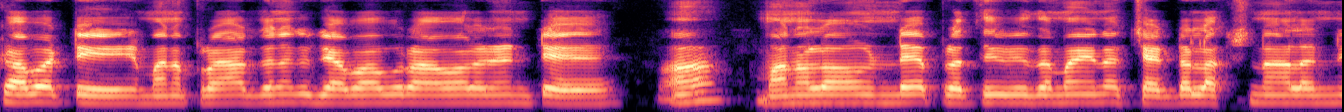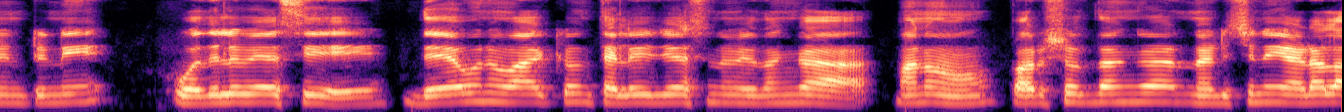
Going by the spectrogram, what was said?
కాబట్టి మన ప్రార్థనకు జవాబు రావాలంటే మనలో ఉండే ప్రతి విధమైన చెడ్డ లక్షణాలన్నింటినీ వదిలివేసి దేవుని వాక్యం తెలియజేసిన విధంగా మనం పరిశుద్ధంగా నడిచిన ఎడల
